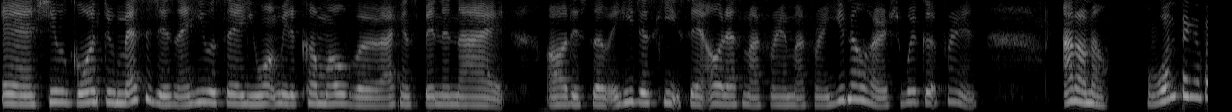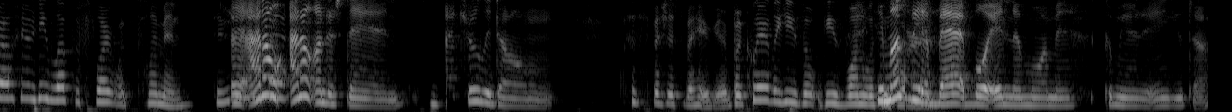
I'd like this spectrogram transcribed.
And she was going through messages and he was saying, You want me to come over? I can spend the night, all this stuff. And he just keeps saying, Oh, that's my friend, my friend. You know her. We're good friends. I don't know. One thing about him, he loved to flirt with swimming. I don't that? I don't understand. I truly don't. Suspicious behavior. But clearly he's a, he's one with He must be a bad boy in the Mormon community in Utah.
